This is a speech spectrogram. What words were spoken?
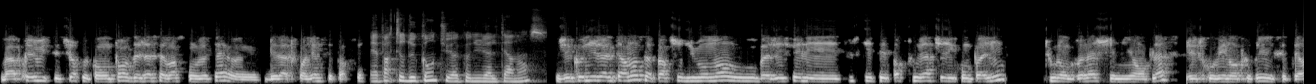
Bah après oui, c'est sûr que quand on pense déjà savoir ce qu'on veut faire, euh, dès la troisième c'est parfait. Et à partir de quand tu as connu l'alternance? J'ai connu l'alternance à partir du moment où bah, j'ai fait les tout ce qui était porte ouverte chez les compagnons. Tout l'engrenage s'est mis en place. J'ai trouvé une entreprise, etc.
